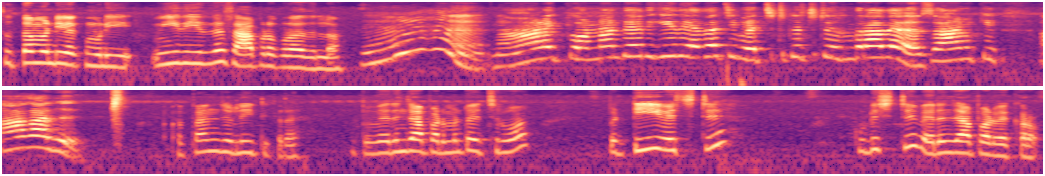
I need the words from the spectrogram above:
சுத்தம் பண்ணி வைக்க முடியும் மீதி இருந்தால் சாப்பிடக்கூடாதுல்ல. ம்ஹும். நாளைக்கு ஒன்றாம் தேதிக்கு இது ஏதாச்சும் வச்சுட்டு கச்சிட்டு இருந்துடாத சாமிக்கு ஆகாது. அதான் சொல்லிட்டு இருக்கிறேன். இப்போ வெறும் சாப்பாடு மட்டும் வச்சுருவோம். இப்போ டீ வச்சுட்டு குடிச்சிட்டு வெறும் சாப்பாடு வைக்கிறோம்.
